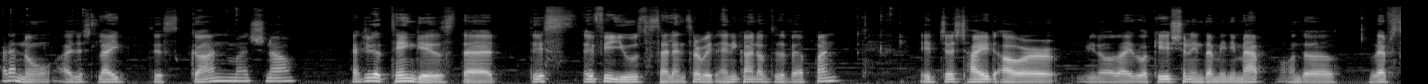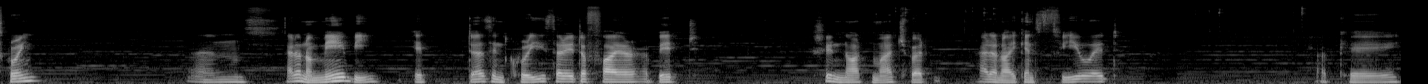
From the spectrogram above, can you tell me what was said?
I don't know, I just like this gun much now. Actually the thing is that this, if we use the silencer with any kind of the weapon, it just hide our, you know, like location in the mini map on the left screen. And I don't know, maybe does increase the rate of fire a bit. Actually not much, but I don't know, I can feel it. Okay.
